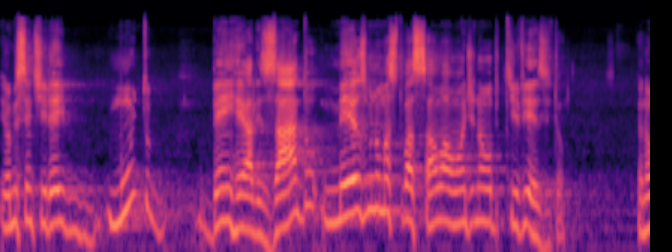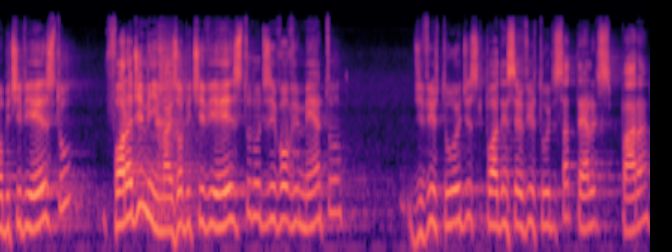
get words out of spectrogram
eu me sentirei muito bem realizado, mesmo numa situação onde não obtive êxito. Eu não obtive êxito fora de mim, mas obtive êxito no desenvolvimento de virtudes que podem ser virtudes satélites para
